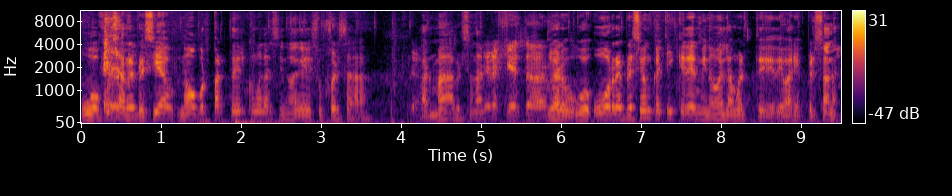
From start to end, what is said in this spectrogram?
hubo fuerza represiva, no por parte de él como tal, sino de su fuerza. Armada personal. De. Claro, hubo, hubo represión, ¿cachai? Que terminó en la muerte de varias personas.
